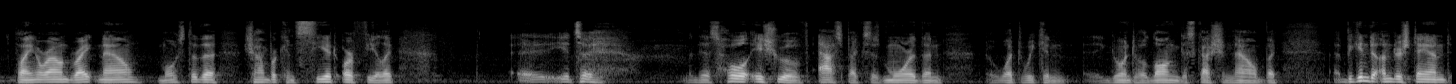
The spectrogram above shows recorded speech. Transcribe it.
it's playing around right now. Most of the Shaumbra can see it or feel it. Uh, it's a this whole issue of aspects is more than what we can go into a long discussion now, but uh, begin to understand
